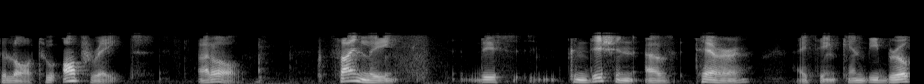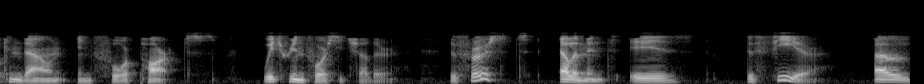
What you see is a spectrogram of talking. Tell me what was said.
the law to operate at all. Finally, this condition of terror, I think, can be broken down in four parts, which reinforce each other. The first element is the fear of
